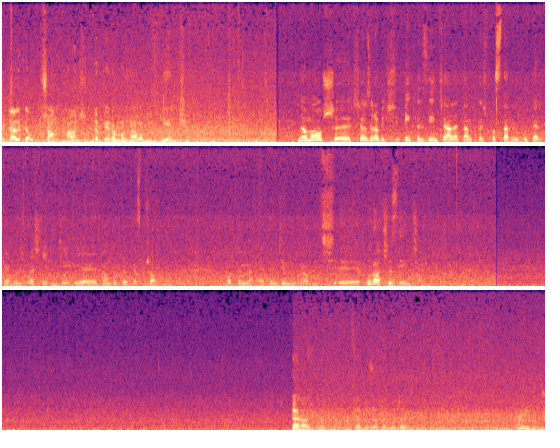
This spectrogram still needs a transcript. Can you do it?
butelkę uprzątnąć, dopiero można robić zdjęcie. No mąż e, chciał zrobić piękne zdjęcie, ale tam ktoś postawił butelkę, więc właśnie idzie e, tą butelkę sprzątnąć. Potem e, będzie mógł robić e, urocze zdjęcia. Teraz, bo za dużo ta butelka. No widzisz.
